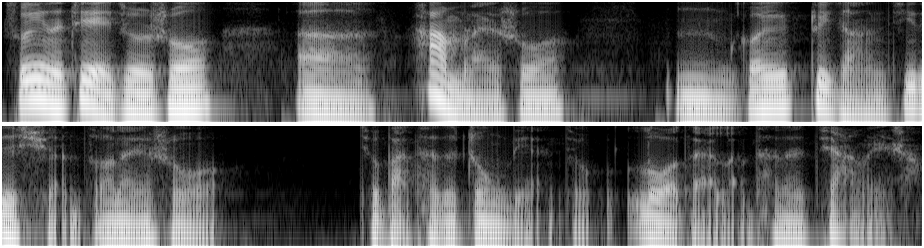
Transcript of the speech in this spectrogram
所以呢，这也就是说，呃，汉姆来说，嗯，关于对讲机的选择来说，就把它的重点就落在了它的价位上。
